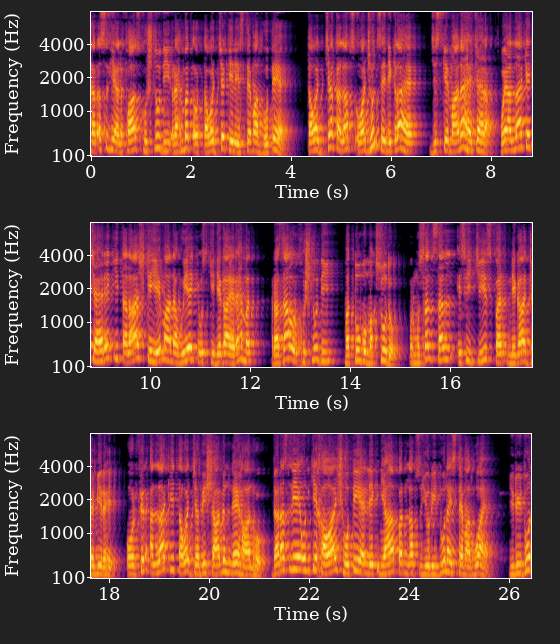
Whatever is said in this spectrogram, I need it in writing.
دراصل یہ الفاظ خوشنودی، رحمت اور توجہ کے لیے استعمال ہوتے ہیں۔ توجہ کا لفظ وجہ سے نکلا ہے، جس کے معنی ہے چہرہ۔ وہ اللہ کے چہرے کی تلاش کے یہ معنی ہوئے کہ اس کی نگاہ رحمت رضا اور خوشنودی مطلوب و مقصود ہو۔ اور مسلسل اسی چیز پر نگاہ جمی رہے۔ اور پھر اللہ کی توجہ بھی شامل لے حال ہو۔ دراصل یہ ان کی خواہش ہوتی ہے، لیکن یہاں پر لفظ یریدون استعمال ہوا ہے۔ یریدون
